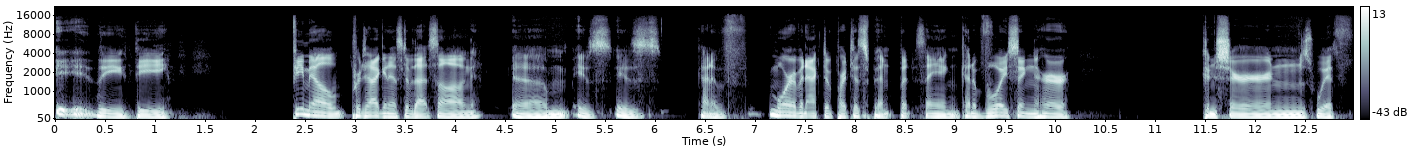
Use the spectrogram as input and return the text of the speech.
the, the, female protagonist of that song um, is is kind of more of an active participant, but saying kind of voicing her concerns with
